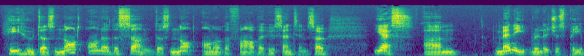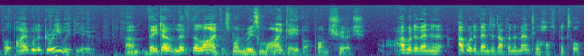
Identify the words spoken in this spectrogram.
He who does not honour the Son does not honour the Father who sent him. So, yes, um, many religious people, I will agree with you. Um, they don't live the life. It's one reason why I gave up on church. I would have ended, I would have ended up in a mental hospital.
